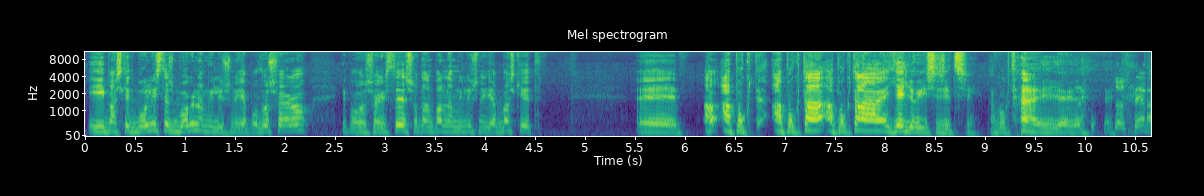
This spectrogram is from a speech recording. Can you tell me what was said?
Οι μπασκετμπολίστες μπορούν να μιλήσουν για ποδόσφαιρο. Οι ποδοσφαιριστές όταν πάνε να μιλήσουν για μπάσκετ. Ε, α- αποκτά, αποκτά, αποκτά γέλιο η συζήτηση. Αποκτά, ε, ε. Το θέμα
